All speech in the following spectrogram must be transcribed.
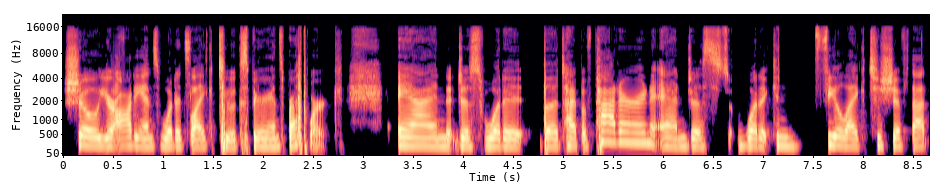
show your audience what it's like to experience breath work and just what it, the type of pattern and just what it can feel like to shift that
